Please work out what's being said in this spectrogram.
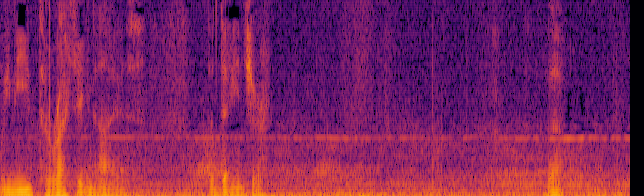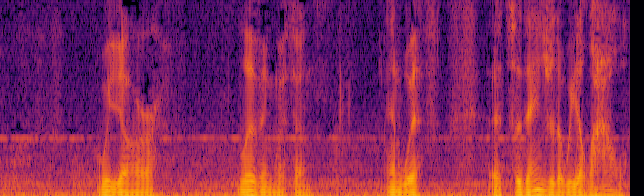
we need to recognize the danger that we are living within and with. It's a danger that we allow.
